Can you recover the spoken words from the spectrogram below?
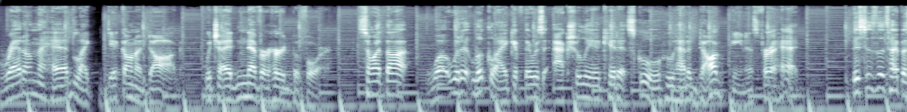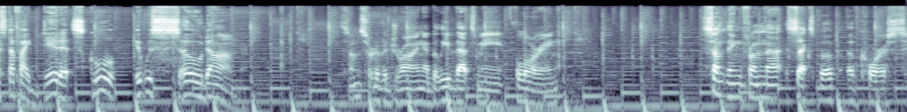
red on the head like dick on a dog, which I had never heard before. So I thought, what would it look like if there was actually a kid at school who had a dog penis for a head? This is the type of stuff I did at school. It was so dumb. Some sort of a drawing, I believe that's me flooring. Something from that sex book, of course.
